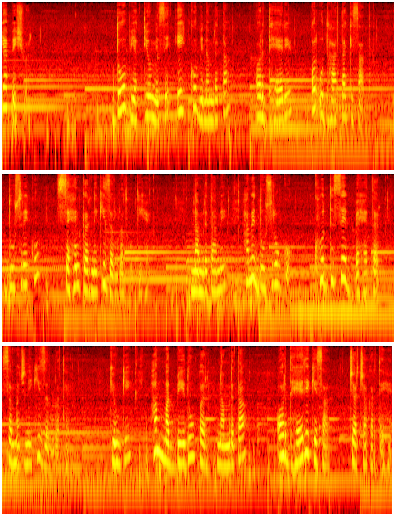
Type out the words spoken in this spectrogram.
या पेशवर दो व्यक्तियों में से एक को विनम्रता और धैर्य और उदारता के साथ, दूसरे को सहन करने की ज़रूरत होती है। नम्रता में हमें दूसरों को खुद से बेहतर समझने की ज़रूरत है, क्योंकि हम मतभेदों पर नम्रता और धैर्य के साथ चर्चा करते हैं।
